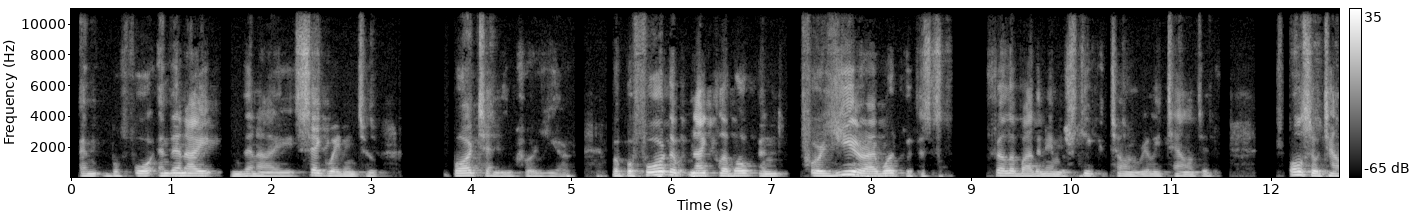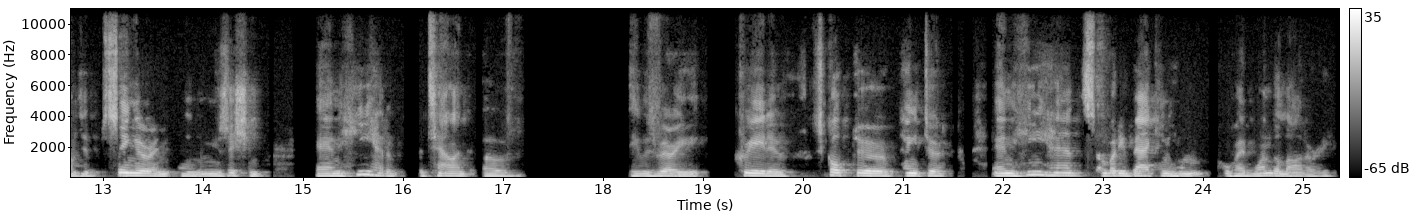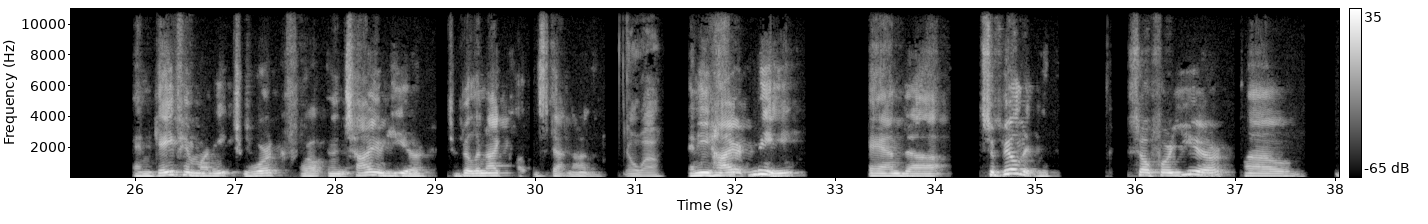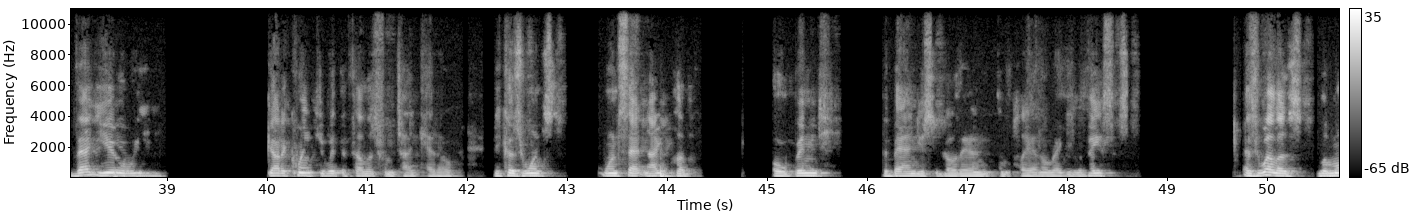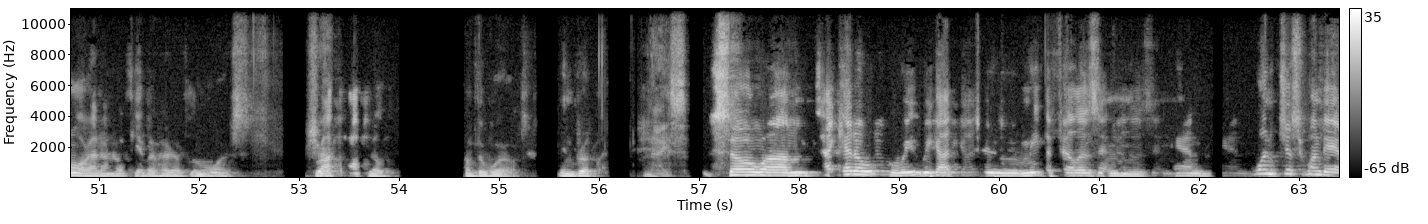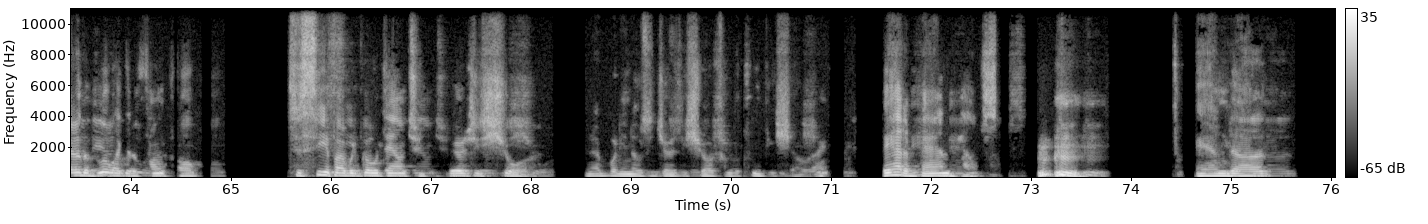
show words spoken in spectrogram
and before, and then I, and then I segued into bartending for a year. But before the nightclub opened, for a year I worked with this fellow by the name of Steve Catone, really talented, also talented singer and, and musician, and he had a, a talent of. He was very creative sculptor, painter, and he had somebody backing him who had won the lottery and gave him money to work for an entire year to build a nightclub in Staten Island. Oh wow. And he hired me and uh, to build it. So for a year, uh, that year we got acquainted with the fellas from Tyketto because once once that nightclub opened, the band used to go there and, and play on a regular basis. As well as L'Amour. I don't know if you ever heard of L'Amour's Sure. rock capital of the world in Brooklyn. Nice. So um, Tyketto, we, we got to meet the fellas, and and one just one day out of the blue, I get a phone call to see if I would go down to Jersey Shore. And everybody knows the Jersey Shore from the TV show, right? They had a band house, and uh,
